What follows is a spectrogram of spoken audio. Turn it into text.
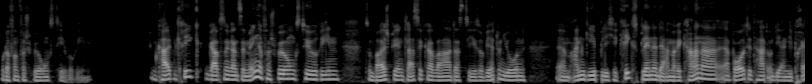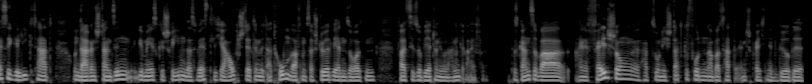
oder von Verschwörungstheorien. Im Kalten Krieg gab es eine ganze Menge Verschwörungstheorien. Zum Beispiel ein Klassiker war, dass die Sowjetunion ähm, angebliche Kriegspläne der Amerikaner erbeutet hat und die an die Presse geleakt hat. Und darin stand sinngemäß geschrieben, dass westliche Hauptstädte mit Atomwaffen zerstört werden sollten, falls die Sowjetunion angreife. Das Ganze war eine Fälschung, es hat so nicht stattgefunden, aber es hat entsprechenden Wirbel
